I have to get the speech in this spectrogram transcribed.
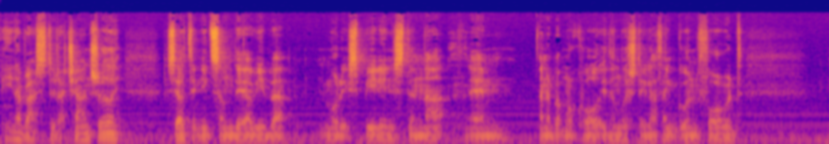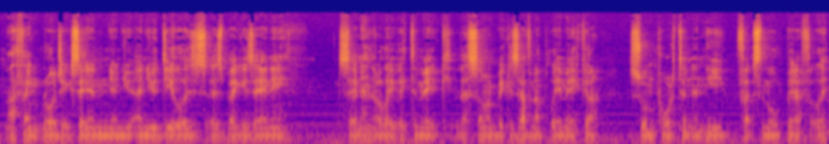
he never stood a chance really. Celtic needs somebody a wee bit more experienced than that, um, and a bit more quality than Lustig. I think going forward. I think Rogic signing a new, a new deal is as big as any signing they're likely to make this summer because having a playmaker is so important and he fits the mould perfectly.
